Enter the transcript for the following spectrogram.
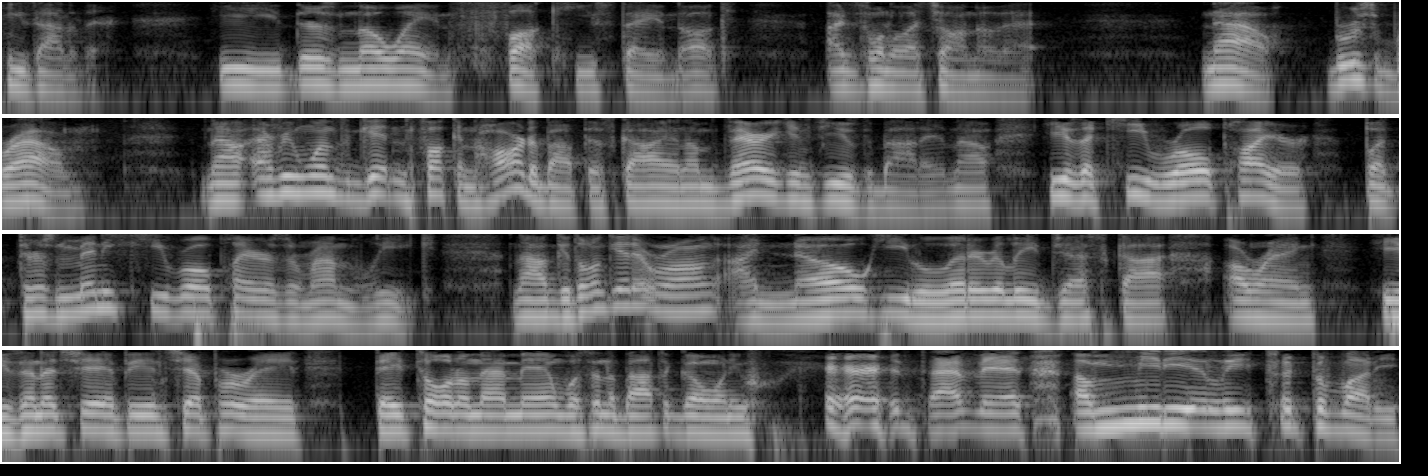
he's out of there. He there's no way in fuck he's staying, dog. I just want to let y'all know that. Now, Bruce Brown. Now everyone's getting fucking hard about this guy, and I'm very confused about it. Now he's a key role player, but there's many key role players around the league. Now, don't get it wrong. I know he literally just got a ring. He's in a championship parade. They told him that man wasn't about to go anywhere. that man immediately took the money.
